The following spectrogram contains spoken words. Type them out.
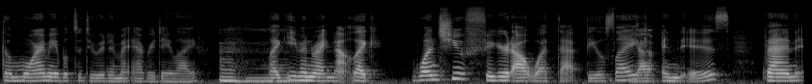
the more I'm able to do it in my everyday life. Mm-hmm. Like even right now, like once you've figured out what that feels like Yep. and is, then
